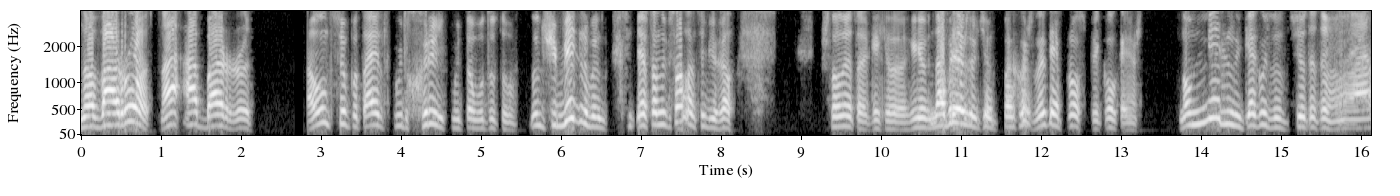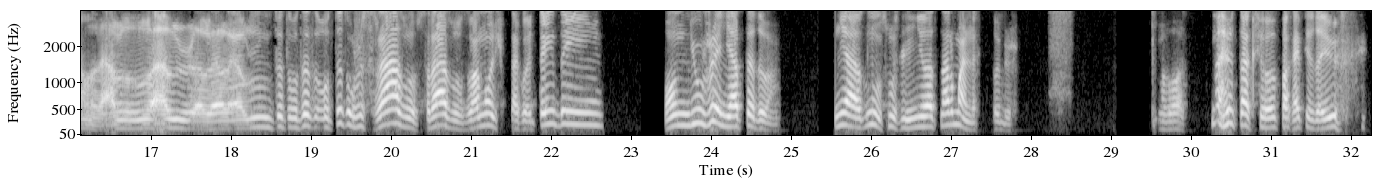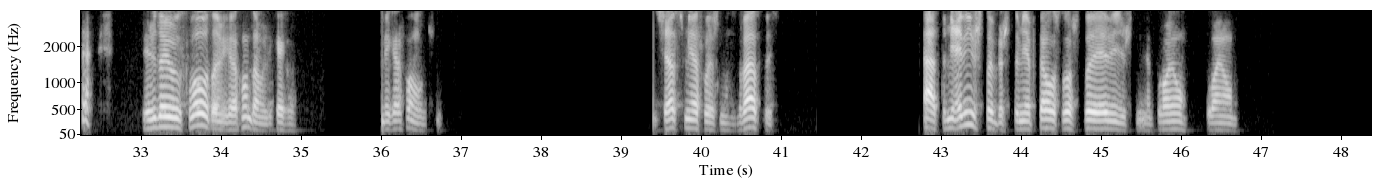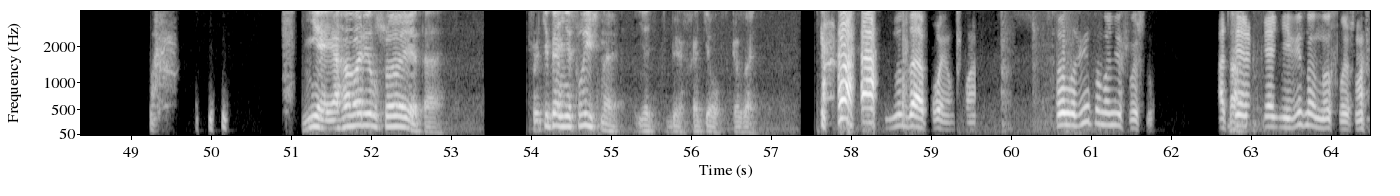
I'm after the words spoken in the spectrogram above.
Наоборот, наоборот. А он все пытается какую-то хрень, какую-то вот эту. Ну, очень медленно, блин. Я там написал там тебе, Михаил, что он это, как его, на Брежнева чем-то похож. Ну, это я просто прикол, конечно. Но он медленный какой-то, все это, вот это, вот это, вот это уже сразу, сразу звоночек такой, тынь-дынь. Он не уже не от этого. Не, ну, в смысле, не от нормальных, то бишь. Вот. Так, все, пока передаю. Передаю слово, там, микрофон, там, или как Микрофон лучше. Сейчас меня слышно. Здравствуйте. А, ты меня видишь, что бишь? Ты мне показалось, что, я видишь. Я понял, понял. Не, я говорил, что это, что тебя не слышно, я тебе хотел сказать. Ну да, понял. понял. Было видно, но не слышно. А теперь меня не видно, но слышно.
